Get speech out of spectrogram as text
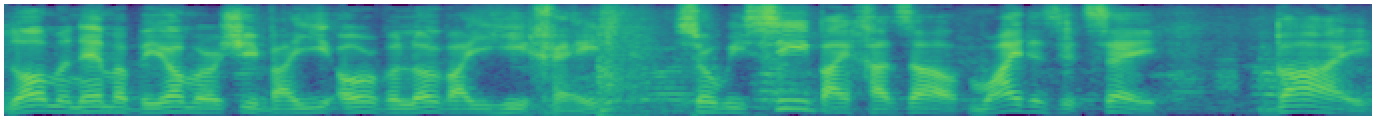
לא מנמה ביום הראשי ויהי אור ולא ויהי חן. So we see by Chazal, why does it say by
